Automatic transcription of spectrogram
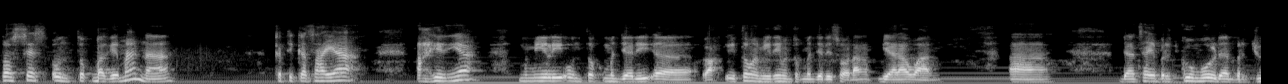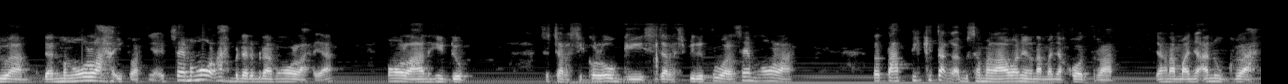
proses untuk bagaimana ketika saya akhirnya memilih untuk menjadi uh, waktu itu memilih untuk menjadi seorang biarawan uh, dan saya bergumul dan berjuang dan mengolah itu artinya saya mengolah benar-benar mengolah ya pengolahan hidup secara psikologi secara spiritual saya mengolah. Tetapi kita nggak bisa melawan yang namanya kodrat yang namanya anugerah.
